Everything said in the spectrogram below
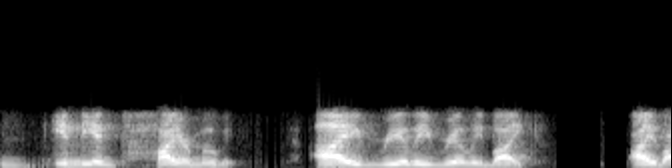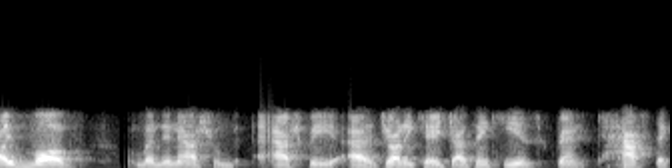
in the entire movie. I really, really like. I I love Linden Ashby as Johnny Cage. I think he is fantastic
